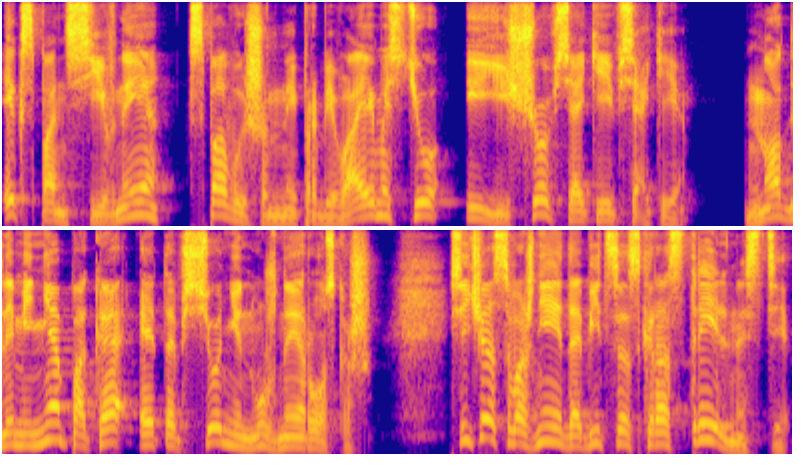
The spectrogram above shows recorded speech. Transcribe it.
экспансивные, с повышенной пробиваемостью и еще всякие-всякие. Но для меня пока это все ненужная роскошь. Сейчас важнее добиться скорострельности.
